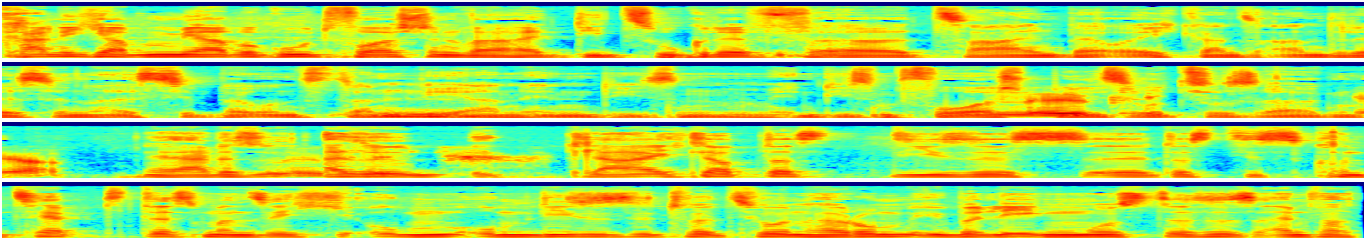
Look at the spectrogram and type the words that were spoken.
kann ich mir aber gut vorstellen, weil halt die Zugriffzahlen bei euch ganz andere sind, als sie bei uns dann mhm. wären in diesem in diesem Vorspiel Möglich. sozusagen. Ja, ja das, also klar, ich glaube, dass dieses, äh, dass dieses Konzept, dass man sich um um diese Situation herum überlegen muss, das ist einfach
